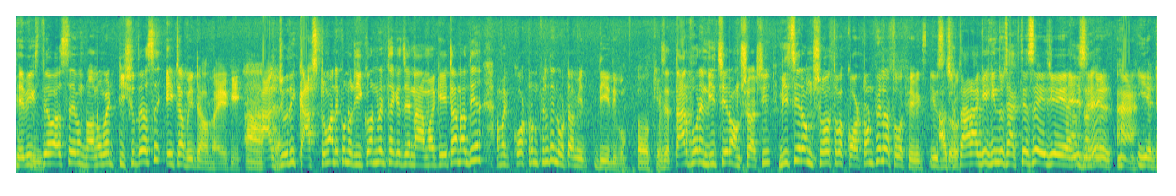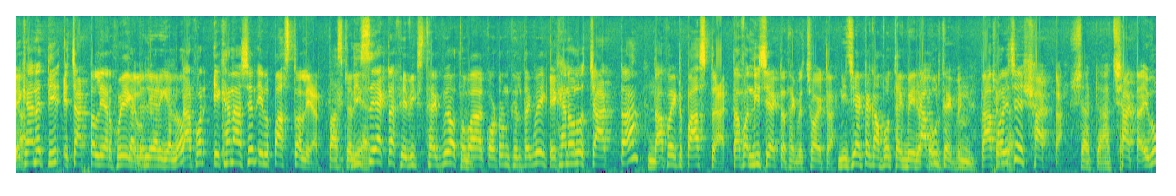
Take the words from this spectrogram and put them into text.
ফেবিক্স দেওয়া আছে এবং নর্মাল টিস্যু দেওয়া আছে এটা বেটার হয় আর কি। আচ্ছা। আর যদি কাস্টমারের কোনো রিকোয়ারমেন্ট থাকে যে না আমাকে এটা না দিয়ে আমাকে কটন ফেল দেন ওটা আমি দিয়ে দিব. আচ্ছা তারপরে নিচের অংশ আসি। নিচের অংশ অথবা কটন ফেল অথবা ফেবিক্স ইউজ আচ্ছা করো। তার আগে কিন্তু থাকতেছে এই যে হ্যাঁ এখানে চারটা লেয়ার হয়ে গেল। layer গেল। তারপর এখানে আসেন এলো পাঁচটা লেয়ার পাঁচটা। নিচে একটা ফেবিক্স থাকবে অথবা কটন ফেল থাকবে। এখানে হলো চারটা তারপর একটা পাঁচটা তারপর নিচে একটা থাকবে ছয়টা। নিচে একটা কাপড় থাকবে। কাপড় থাকবে। তারপর। হচ্ছে ষাটটা ষাটটা আচ্ছা। ষাটটা এবং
